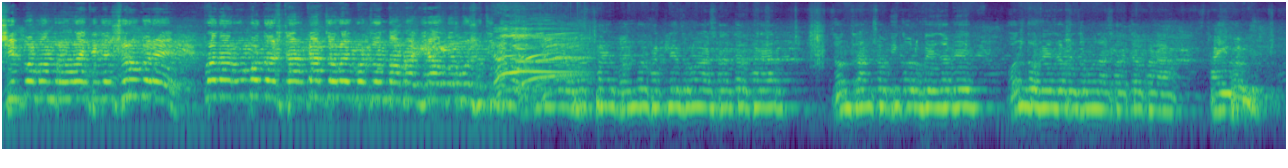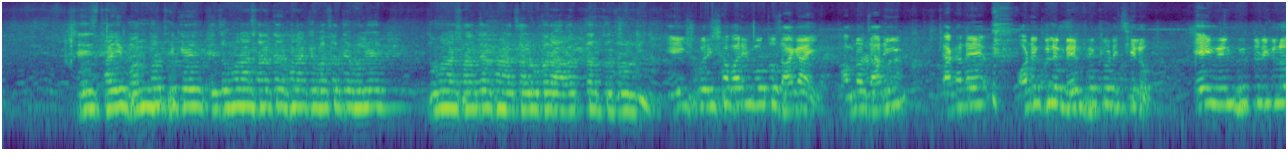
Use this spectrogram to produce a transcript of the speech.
শিল্প মন্ত্রণালয় থেকে শুরু করে প্রধান উপদেষ্টার কার্যালয় পর্যন্ত আমরা ঘেরাও কর্মসূচি বন্ধ থাকলে যমুনা সার কারখানার যন্ত্রাংশ বিকল হয়ে যাবে বন্ধ হয়ে যাবে যমুনা সার কারখানা স্থায়ীভাবে। সেই স্থায়ী বন্ধ থেকে এই যমুনা সার কারখানাকে বাঁচাতে হলে যমুনা সার কারখানা চালু করা অত্যন্ত জরুরি। এই সরিষাবাড়ির মতো জায়গায় আমরা জানি এখানে অনেকগুলো মেল ফ্যাক্টরি ছিল। এই মেল ফ্যাক্টরিগুলো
